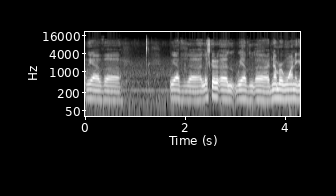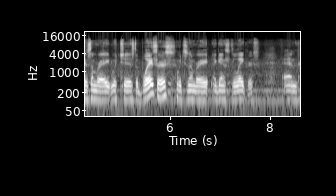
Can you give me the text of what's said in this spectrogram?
we have uh, we have uh, let's go. To, uh, we have uh, number one against number eight, which is the Blazers, which is number eight against the Lakers, and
